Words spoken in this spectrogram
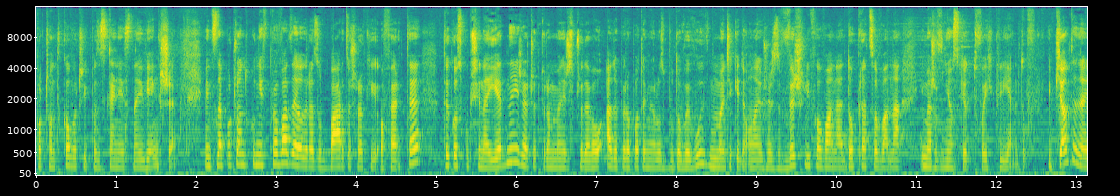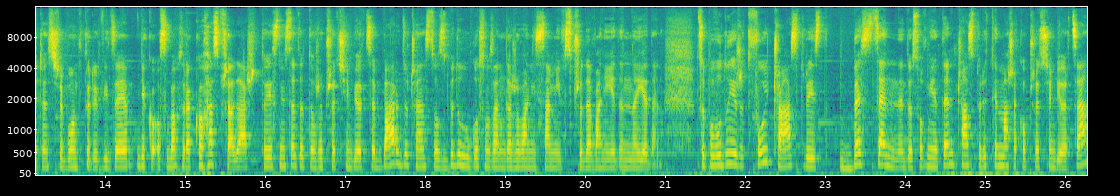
początkowy, czyli pozyskanie jest największy. Więc na początku nie wprowadzaj od razu bardzo szerokiej oferty, tylko skup się na jednej rzeczy, którą będziesz sprzedawał, a dopiero potem ją rozbudowywuj w momencie, kiedy ona już jest wyszlifowana, dopracowana i masz wnioski od Twoich klientów. I piąty najczęstszy błąd, który widzę jako osoba, która kocha sprzedaż, to jest niestety to, że przedsiębiorcy bardzo często zbyt długo są zaangażowani sami w sprzedawanie jeden na jeden, co powoduje, że Twój czas, który jest bezcenny, dosłownie ten czas, który Ty masz jako przedsiębiorca,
